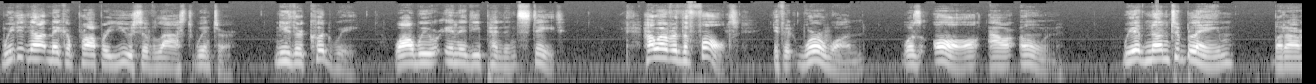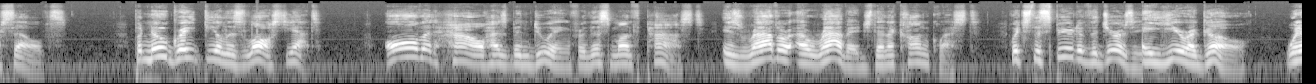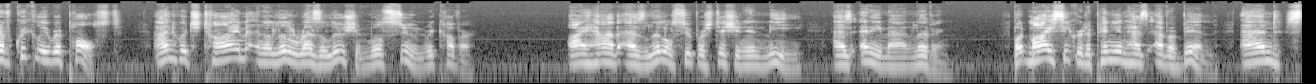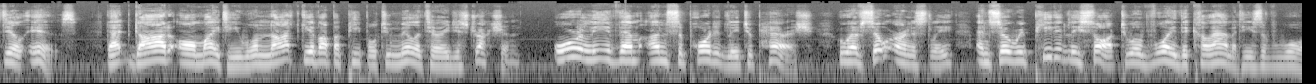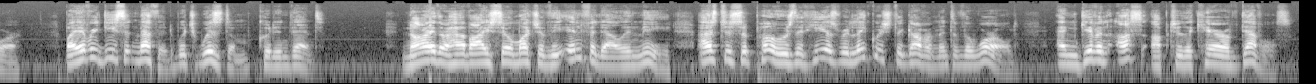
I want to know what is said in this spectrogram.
We did not make a proper use of last winter, neither could we, while we were in a dependent state. However, the fault, if it were one, was all our own. We have none to blame but ourselves. But no great deal is lost yet. All that Howe has been doing for this month past is rather a ravage than a conquest, which the spirit of the Jersey a year ago would have quickly repulsed, and which time and a little resolution will soon recover. I have as little superstition in me as any man living. But my secret opinion has ever been, and still is, that God Almighty will not give up a people to military destruction, or leave them unsupportedly to perish, who have so earnestly and so repeatedly sought to avoid the calamities of war, by every decent method which wisdom could invent. Neither have I so much of the infidel in me as to suppose that he has relinquished the government of the world, and given us up to the care of devils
